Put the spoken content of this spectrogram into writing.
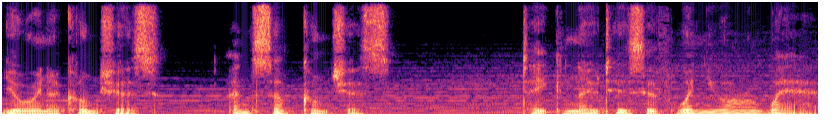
Your inner conscious and subconscious take notice of when you are aware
